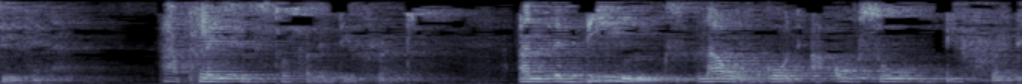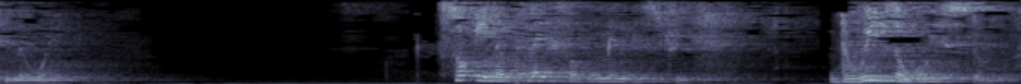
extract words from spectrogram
receiving. That place is totally different. And the dealings now of God are also different in a way. So in a place of ministry, there is a wisdom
